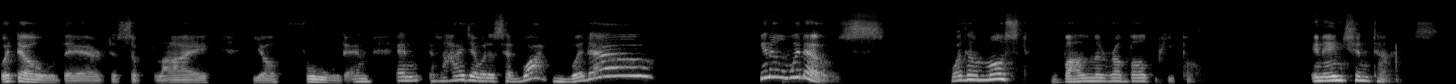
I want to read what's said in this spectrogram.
widow there to supply your food. And, and Elijah would have said, What, widow? You know, widows were the most vulnerable people in ancient times.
